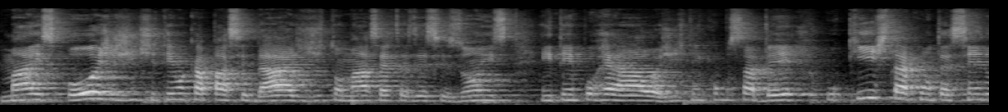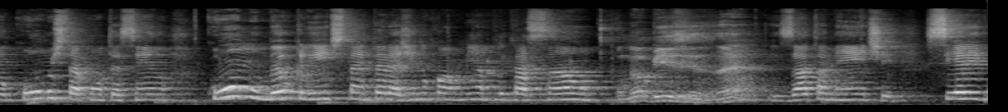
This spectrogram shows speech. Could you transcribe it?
Mas hoje a gente tem uma capacidade de tomar certas decisões em tempo real. A gente tem como saber o que está acontecendo, como está acontecendo, como o meu cliente está interagindo com a minha aplicação. Com o meu business, né? Exatamente. Se ele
